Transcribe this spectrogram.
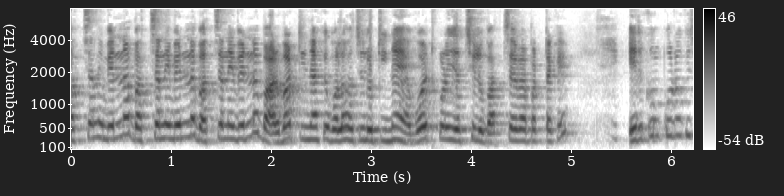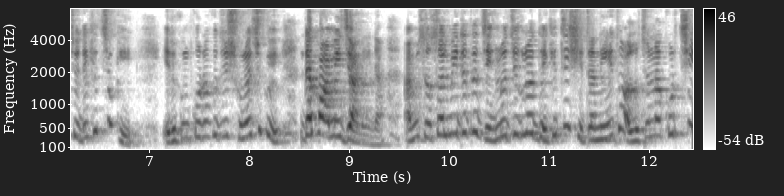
বাচ্চা নেবেন না, বাচ্চা নেবেন না, বাচ্চা নেবেন না। বারবার টিনাকে বলা হচ্ছিল, টিনা অ্যাভয়েড করে যাচ্ছিল বাচ্চার ব্যাপারটাকে। এরকম কোনো কিছু দেখেছ কি? এরকম কোনো কিছু শুনেছো কি? দেখো, আমি জানি না। আমি সোশ্যাল মিডিয়াতে যেগুলো যেগুলো দেখেছি, সেটা নিয়ে তো আলোচনা করছি।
